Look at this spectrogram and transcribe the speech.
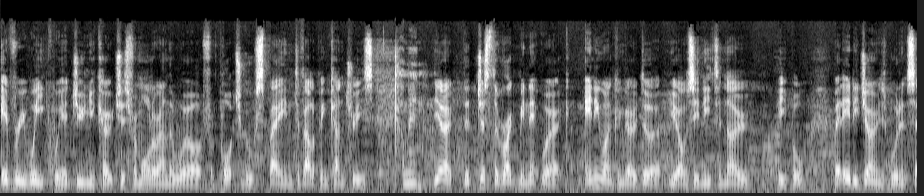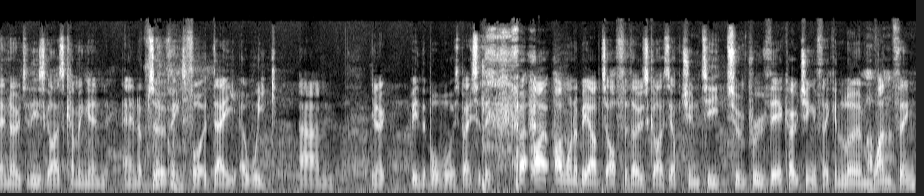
Every week we had junior coaches from all around the world, from Portugal, Spain, developing countries, Come in. you know, the, just the rugby network, anyone can go do it. You obviously need to know people, but Eddie Jones wouldn't say no to these guys coming in and observing Frequent. for a day, a week. Um, you know, being the ball boys basically. but I, I want to be able to offer those guys the opportunity to improve their coaching if they can learn one thing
